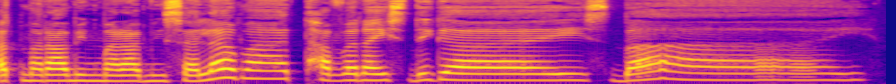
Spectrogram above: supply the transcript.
At maraming maraming salamat. Have a nice day guys. Bye!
